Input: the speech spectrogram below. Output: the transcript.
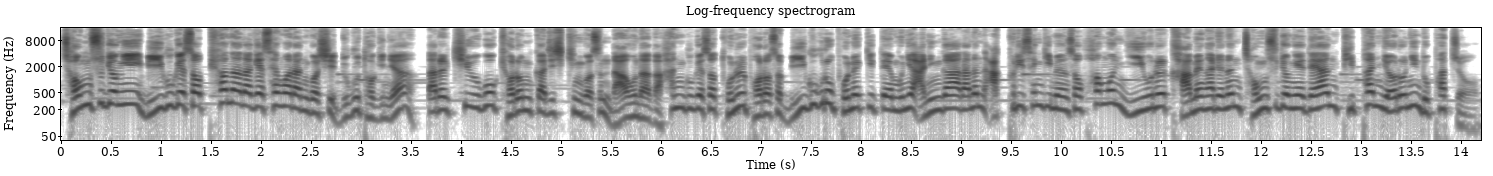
정수경이 미국에서 편안하게 생활한 것이 누구 덕이냐? 딸을 키우고 결혼까지 시킨 것은 나훈아가 한국에서 돈을 벌어서 미국으로 보냈기 때문이 아닌가라는 악플이 생기면서 황혼 이혼을 감행하려는 정수경에 대한 비판 여론이 높았죠.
